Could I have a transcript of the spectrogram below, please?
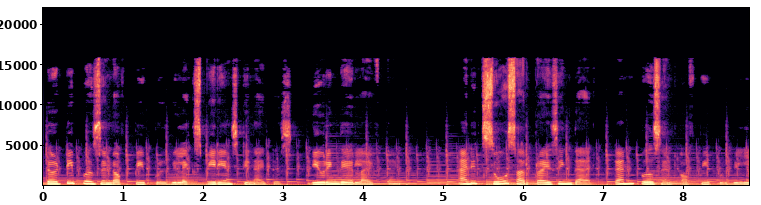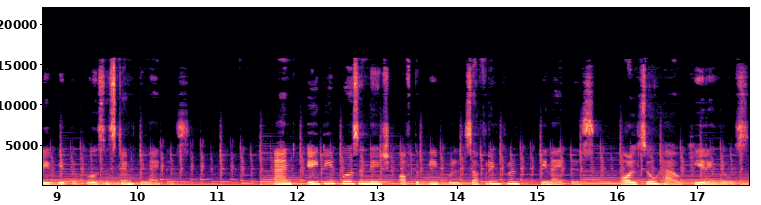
30% of people will experience tinnitus during their lifetime. And it's so surprising that 10% of people will live with a persistent tinnitus. And 80% of the people suffering from tinnitus also have hearing loss.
